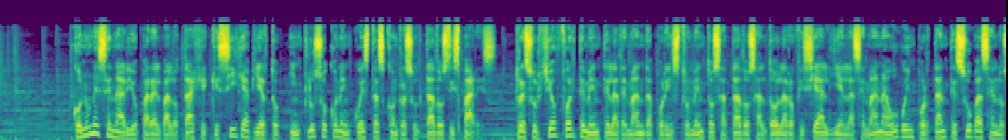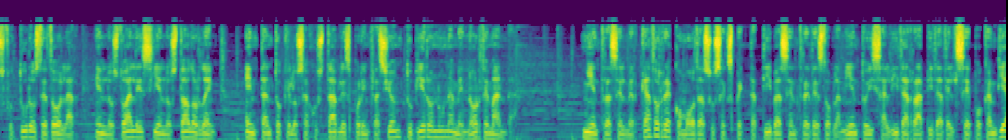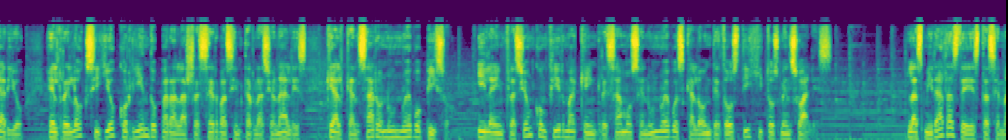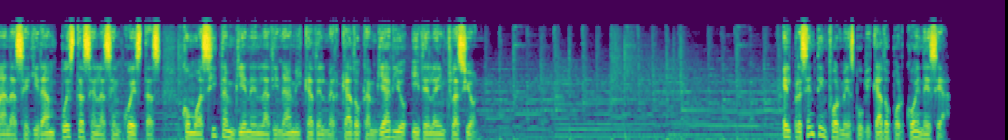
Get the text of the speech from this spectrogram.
con un escenario para el balotaje que sigue abierto incluso con encuestas con resultados dispares. Resurgió fuertemente la demanda por instrumentos atados al dólar oficial y en la semana hubo importantes subas en los futuros de dólar, en los duales y en los dollar length, en tanto que los ajustables por inflación tuvieron una menor demanda. Mientras el mercado reacomoda sus expectativas entre desdoblamiento y salida rápida del cepo cambiario, el reloj siguió corriendo para las reservas internacionales que alcanzaron un nuevo piso, y la inflación confirma que ingresamos en un nuevo escalón de dos dígitos mensuales. Las miradas de esta semana seguirán puestas en las encuestas, como así también en la dinámica del mercado cambiario y de la inflación. El presente informe es publicado por CONSA.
